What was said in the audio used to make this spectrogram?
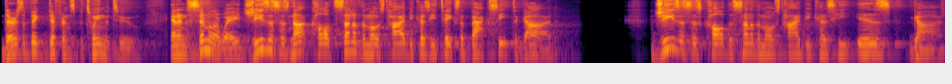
There's a big difference between the two. And in a similar way, Jesus is not called Son of the Most High because he takes a back seat to God. Jesus is called the Son of the Most High because he is God.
